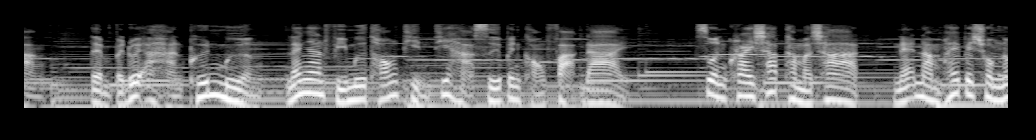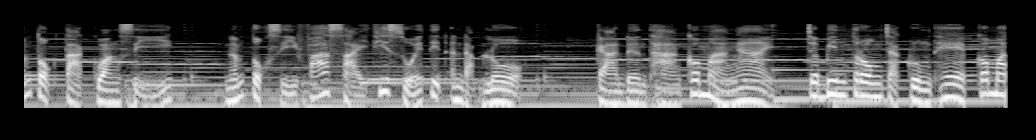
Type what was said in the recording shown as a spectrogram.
าง เต็มไปด้วยอาหารพื้นเมือง และงานฝีมือท้องถิ่นที่หาซื้อเป็นของฝากได้ ส่วนใครชอบธรรมชาติ แนะนำให้ไปชมน้ำตกตากกวางสี น้ำตกสีฟ้าใสที่สวยติดอันดับโลก การเดินทางก็มาง่าย จะบินตรงจากกรุงเทพก็มา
